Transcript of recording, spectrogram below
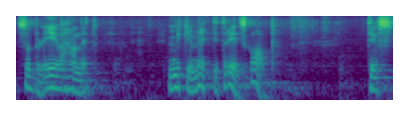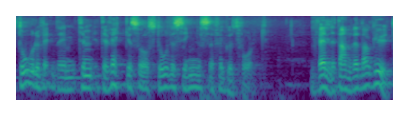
så blev han ett mycket mäktigt redskap till, stor, till, till väckelse och stor välsignelse för Guds folk. Väldigt använd av Gud,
